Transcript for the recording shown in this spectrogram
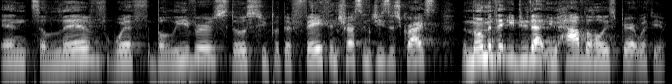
in to live with believers, those who put their faith and trust in Jesus Christ. The moment that you do that, you have the Holy Spirit with you.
